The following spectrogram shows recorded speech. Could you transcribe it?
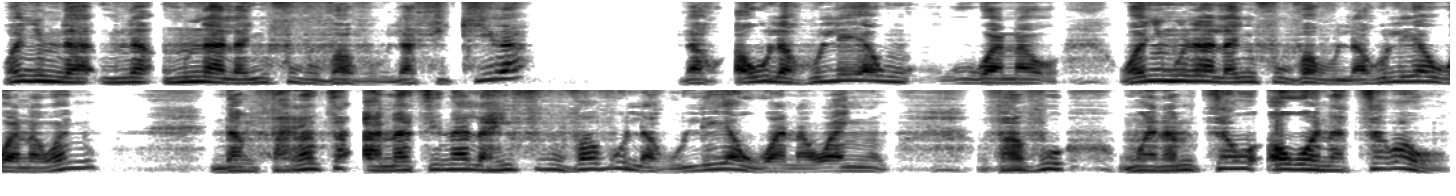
wanyu mna, mna, mna la nyufuvu vavu la fikira la, au la hulea wana wanyu mna la nyufuvu vavu la hulea wana wanyu na mfaransa anatsina la hifu vavu la hulea wana wanyu. Vavu mwanamtsao au wanatsawao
